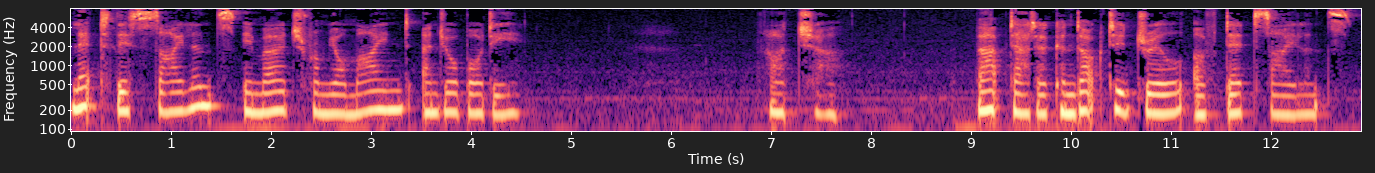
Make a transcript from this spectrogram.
Let this silence emerge from your mind and your body. Acha. Bapdada conducted drill of dead silence.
